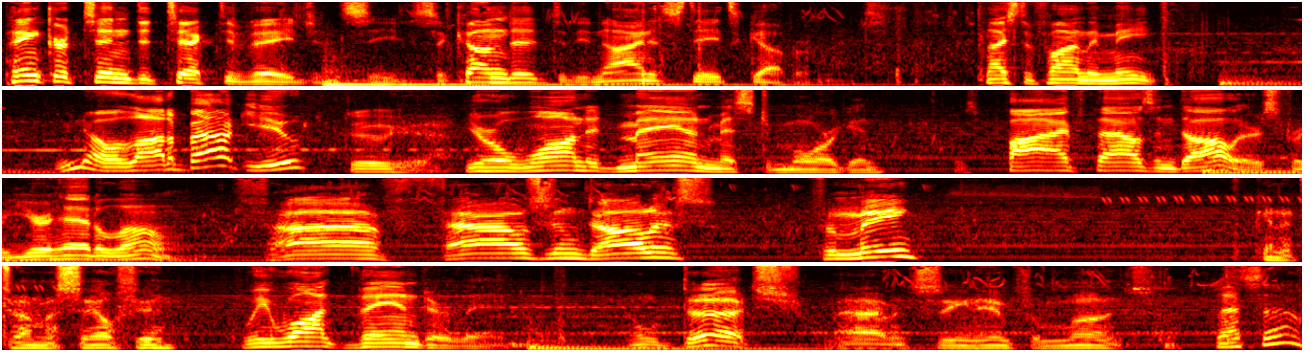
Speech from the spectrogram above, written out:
Pinkerton Detective Agency, seconded to the United States government. Nice to finally meet. We know a lot about you. Do you? You're a wanted man, Mr. Morgan. There's $5,000 for your head alone. Five thousand dollars? For me? Can I turn myself in? We want Van der Linde. Old Dutch. I haven't seen him for months. That's so.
